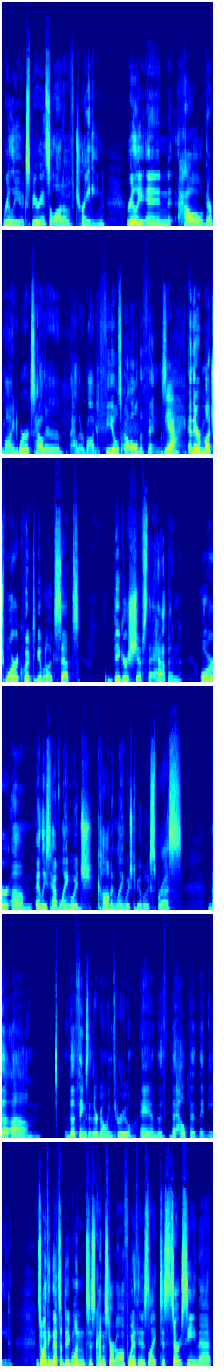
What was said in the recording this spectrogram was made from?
really experienced a lot of training, really, in how their mind works, how their how their body feels, all the things. Yeah. and they're much more equipped to be able to accept bigger shifts that happen, or um, at least have language, common language, to be able to express the um, the things that they're going through and the the help that they need. And so I think that's a big one to kind of start off with is like to start seeing that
